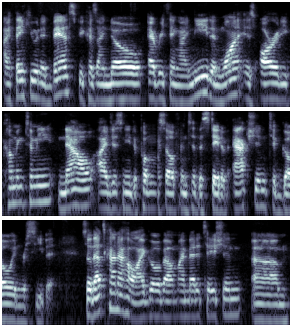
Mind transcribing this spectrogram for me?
I thank you in advance because I know everything I need and want is already coming to me. Now I just need to put myself into the state of action to go and receive it. So that's kind of how I go about my meditation. Um,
